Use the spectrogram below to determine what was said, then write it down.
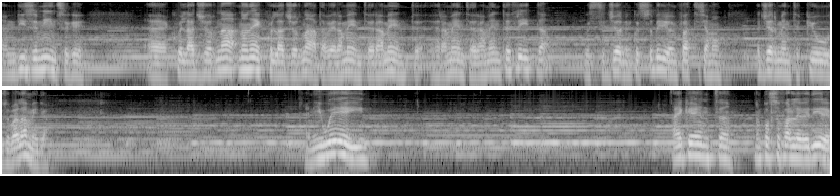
and this means che eh, quella giornata non è quella giornata veramente veramente veramente veramente fredda. Questi giorni in questo periodo infatti siamo leggermente più sopra la media. Anyway I can't non posso farle vedere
